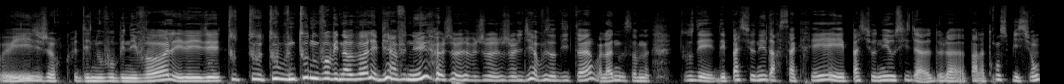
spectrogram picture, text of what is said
Oui, je recrute des nouveaux bénévoles et tout, tout, tout, tout nouveau bénévole est bienvenu. Je, je, le dis à vos auditeurs. Voilà, nous sommes tous des, passionnés d'art sacré et passionnés aussi de la, par la transmission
